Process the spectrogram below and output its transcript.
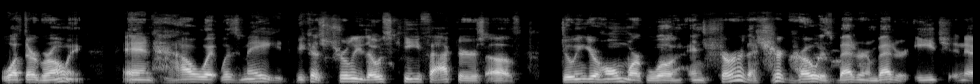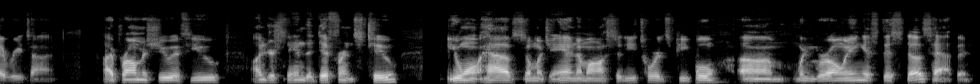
what they're growing and how it was made because truly those key factors of doing your homework will ensure that your grow is better and better each and every time. I promise you, if you understand the difference too, you won't have so much animosity towards people um, when growing if this does happen.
